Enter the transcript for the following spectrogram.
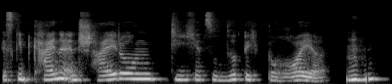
es gibt keine Entscheidung, die ich jetzt so wirklich bereue. Mhm.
